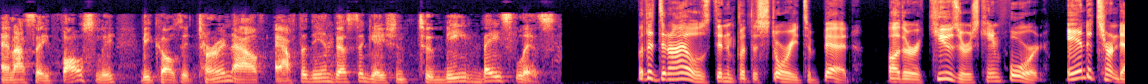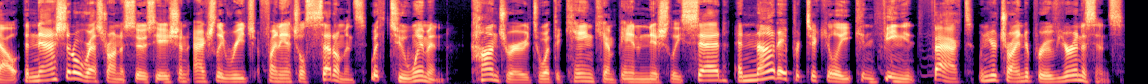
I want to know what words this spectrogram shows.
and I say falsely because it turned out after the investigation to be baseless. But the denials didn't put the story to bed. Other accusers came forward. And it turned out the National Restaurant Association actually reached financial settlements with two women, contrary to what the Cain campaign initially said, and not a particularly convenient fact when you're trying to prove your innocence.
